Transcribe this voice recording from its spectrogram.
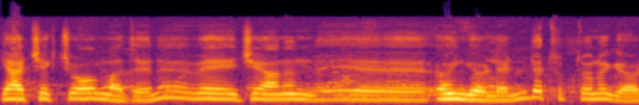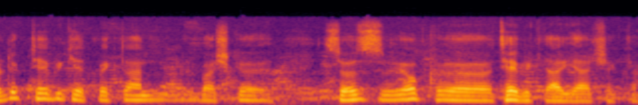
gerçekçi olmadığını ve Cihan'ın e, öngörülerini de tuttuğunu gördük. Tebrik etmekten başka söz yok. E, tebrikler gerçekten.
